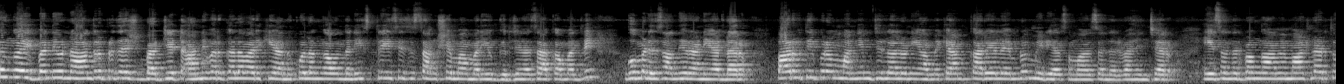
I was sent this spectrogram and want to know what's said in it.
ఆర్థికంగా ఇబ్బంది ఉన్న ఆంధ్రప్రదేశ్ బడ్జెట్ అన్ని వర్గాల వారికి అనుకూలంగా ఉందని స్త్రీ శిశు సంక్షేమ మరియు గిరిజన శాఖ మంత్రి గుమ్మడి సంధ్యరాణి అన్నారు. పార్వతీపురం మన్యం జిల్లాలోని ఆమె క్యాంప్ కార్యాలయంలో మీడియా సమావేశం నిర్వహించారు. ఈ సందర్భంగా ఆమె మాట్లాడుతూ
